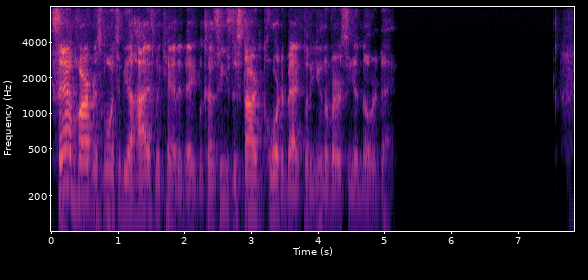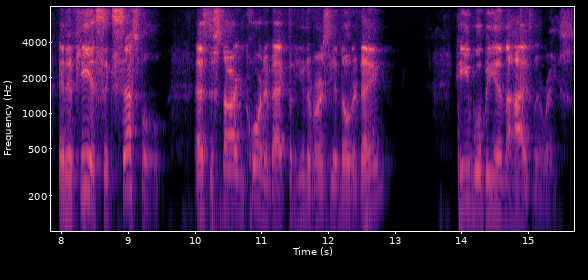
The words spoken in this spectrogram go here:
Sam Hartman is going to be a Heisman candidate because he's the starting quarterback for the University of Notre Dame. And if he is successful as the starting quarterback for the University of Notre Dame, he will be in the Heisman race.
